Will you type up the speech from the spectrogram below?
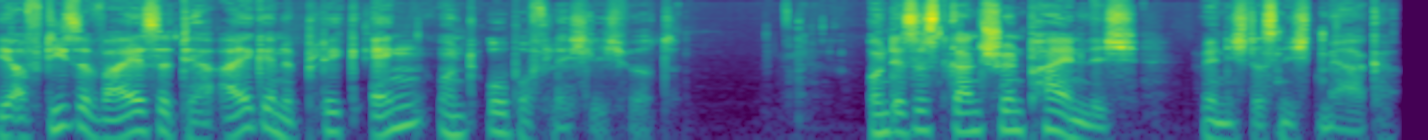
wie auf diese Weise der eigene Blick eng und oberflächlich wird. Und es ist ganz schön peinlich, wenn ich das nicht merke.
